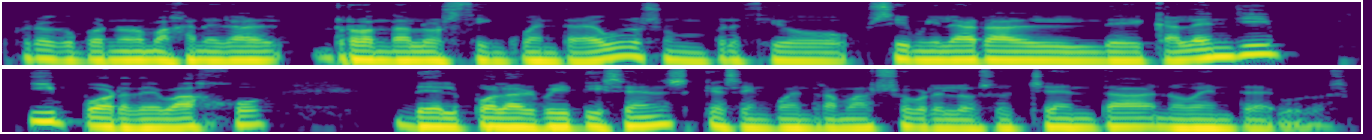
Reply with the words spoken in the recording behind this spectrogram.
creo que por norma general ronda los 50 euros, un precio similar al de Kalenji y por debajo del Polar British Sense, que se encuentra más sobre los 80, 90 euros.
